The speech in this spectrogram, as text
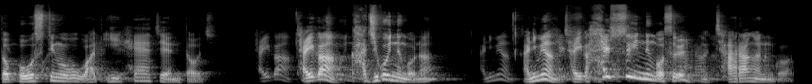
The boasting of what he has and does. 자기가 가지고 있는 거나 아니면 자기가 할 수 있는 것을 자랑하는 것.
